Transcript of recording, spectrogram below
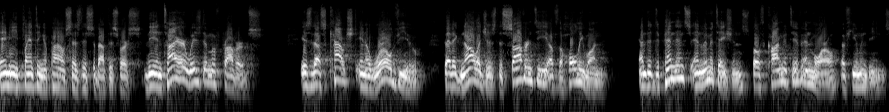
Amy Plantinga-Pauw says this about this verse. The entire wisdom of Proverbs is thus couched in a worldview that acknowledges the sovereignty of the Holy One and the dependence and limitations, both cognitive and moral, of human beings.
